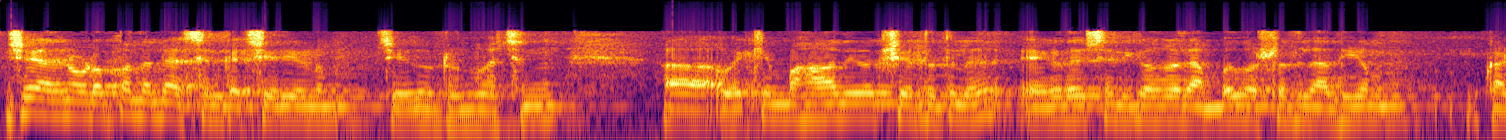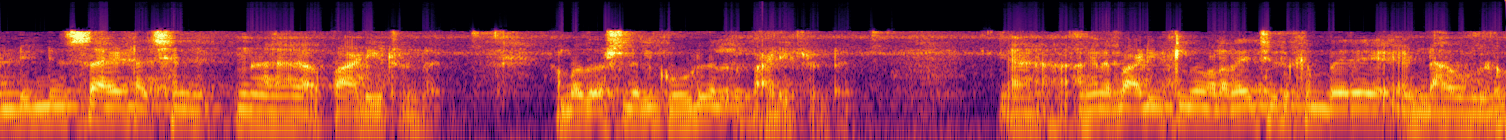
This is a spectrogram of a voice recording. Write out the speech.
പക്ഷേ അതിനോടൊപ്പം തന്നെ അച്ഛൻ കച്ചേരികളും ചെയ്തുകൊണ്ടിരുന്നു. അച്ഛൻ വൈക്കം മഹാദേവ ക്ഷേത്രത്തിൽ ഏകദേശം എനിക്ക് തോന്നുന്നു ഒരു അമ്പത് വർഷത്തിലധികം കണ്ടിന്യൂസ് ആയിട്ട് അച്ഛൻ പാടിയിട്ടുണ്ട്. അമ്പത് വർഷത്തിൽ കൂടുതൽ പാടിയിട്ടുണ്ട്. അങ്ങനെ പാടിയിട്ടുള്ള വളരെ ചുരുക്കം പേരെ ഉണ്ടാവുള്ളൂ.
